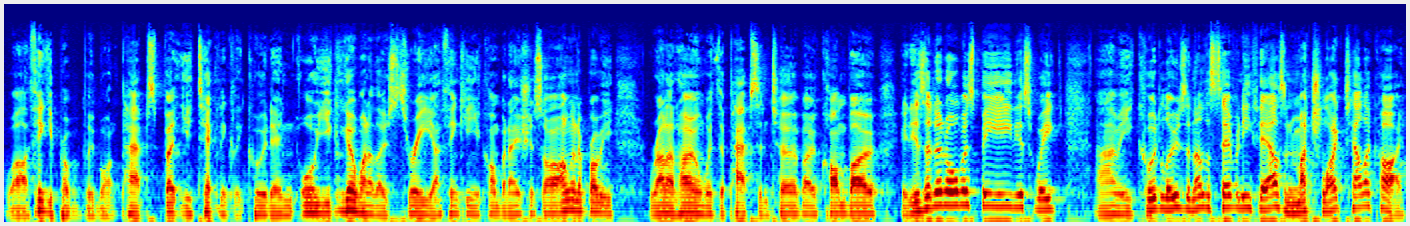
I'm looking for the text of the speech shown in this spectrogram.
well, I think you probably want Paps, but you technically could, and or you can go one of those three. I think in your combination. So I'm going to probably run at home with the Paps and Turbo combo. It is an enormous BE this week. Um, he could lose another seventy thousand, much like Talakai.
